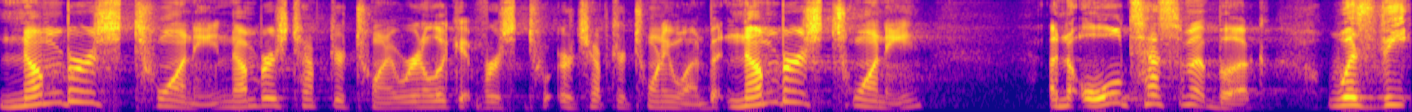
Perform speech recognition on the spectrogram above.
Numbers 20, Numbers chapter 20, we're going to look at verse or chapter 21, but Numbers 20, an Old Testament book, was the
